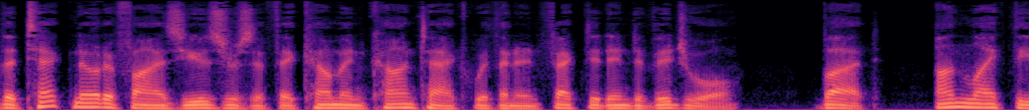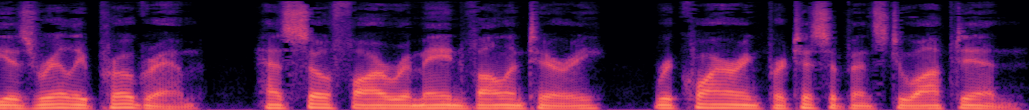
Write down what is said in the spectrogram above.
The tech notifies users if they come in contact with an infected individual, but, unlike the Israeli program, has so far remained voluntary, requiring participants to opt in.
